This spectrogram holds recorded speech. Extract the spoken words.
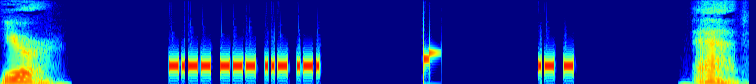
Your. At.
